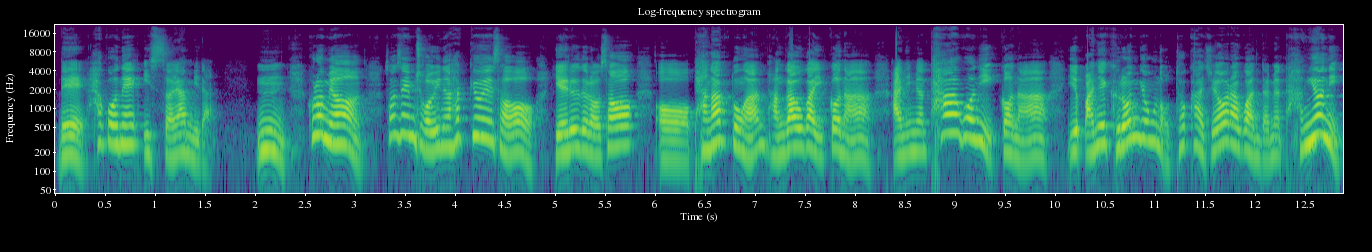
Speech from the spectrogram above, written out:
네, 학원에 있어야 합니다. 음, 그러면 선생님 저희는 학교에서 예를 들어서 어, 방학 동안 방과후가 있거나 아니면 타학원이 있거나 이- 만약에 그런 경우는 어떡하죠? 라고 한다면 당연히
